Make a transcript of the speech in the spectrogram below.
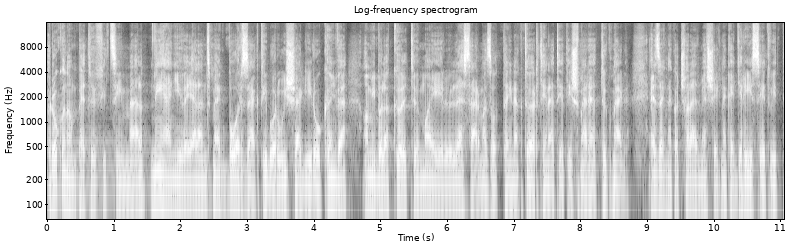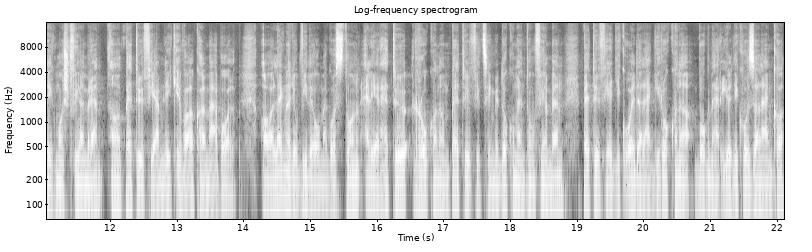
Rokonom Petőfi címmel néhány éve jelent meg Borzák Tibor újságíró könyve, amiből a költő ma élő leszármazottainak történetét ismerhettük meg. Ezeknek a családmeséknek egy részét vitték most filmre a Petőfi emlékév alkalmából. A legnagyobb videó megosztón elérhető Rokonom Petőfi című dokumentumfilmben Petőfi egyik oldalági rokona Bognár Ildikó Zalánka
